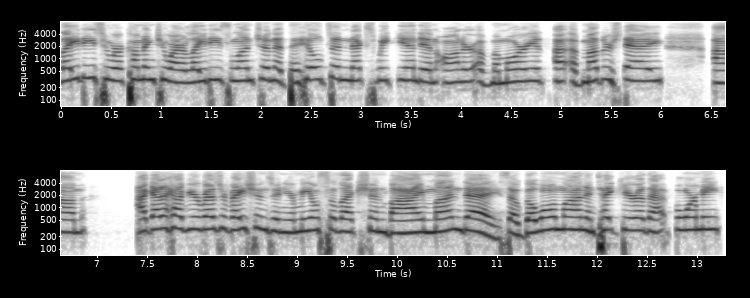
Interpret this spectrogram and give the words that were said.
ladies who are coming to our ladies luncheon at the Hilton next weekend in honor of Memorial uh, of Mother's Day. Um, I got to have your reservations and your meal selection by Monday. So go online and take care of that for me,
